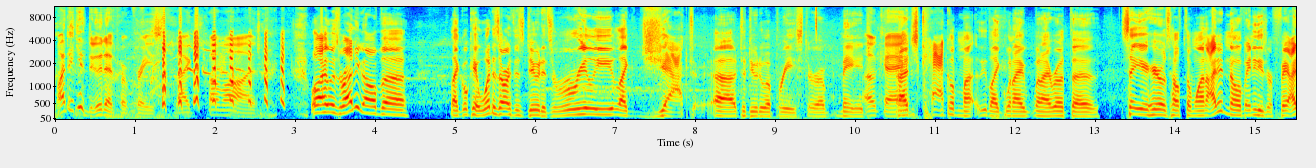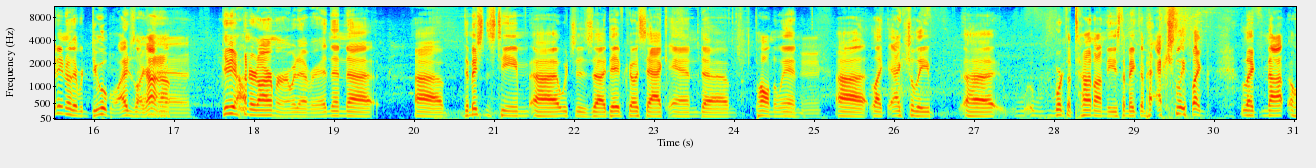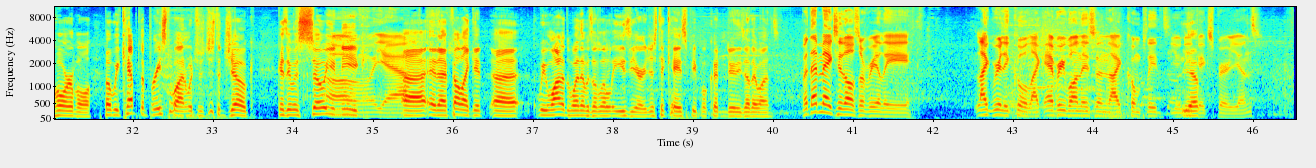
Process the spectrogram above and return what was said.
Why did you do that for priest? like, come on. Well, I was writing all the like, okay, what does Arthas do It's really like jacked uh, to do to a priest or a mage? Okay. And I just cackled my like when I when I wrote the set your hero's health to one. I didn't know if any of these were fair. I didn't know they were doable. I was like, I don't know, give you hundred armor or whatever. And then uh, uh, the missions team, uh, which is uh, Dave Kosak and um Paul Nguyen, Mm-hmm. uh, like actually uh, worked a ton on these to make them actually like like not horrible. But we kept the priest one, which was just a joke because it was so unique. Oh, yeah. Uh, and I felt like it. Uh, we wanted the one that was a little easier, just in case people couldn't do these other ones. But that makes it also really, like, really cool. Like, everyone is a like complete unique Yep. experience.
